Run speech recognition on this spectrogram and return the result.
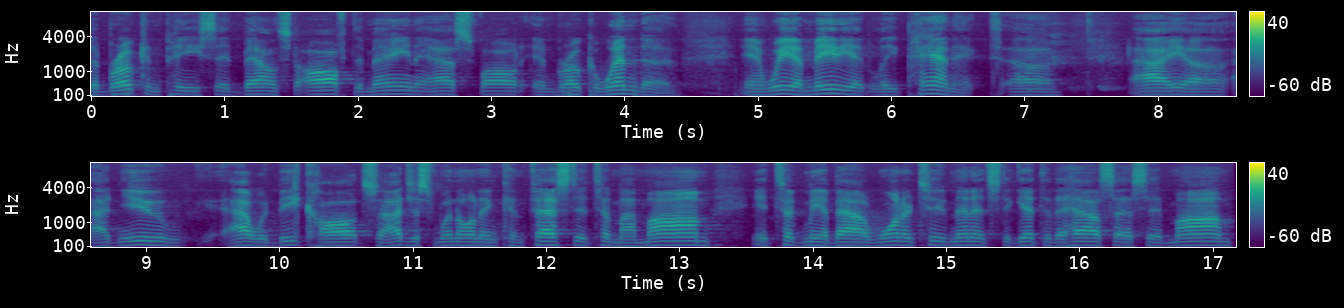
the broken piece, had bounced off the main asphalt and broke a window. And we immediately panicked. Uh, I, uh, I knew I would be caught, so I just went on and confessed it to my mom. It took me about one or two minutes to get to the house. I said, Mom,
